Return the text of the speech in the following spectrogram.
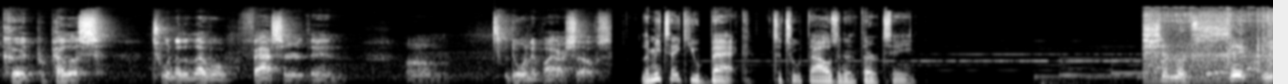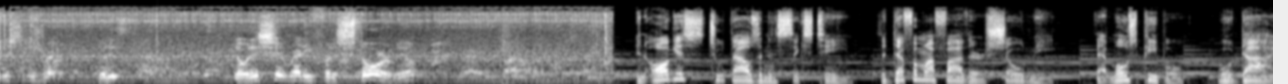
could propel us to another level faster than um, doing it by ourselves. Let me take you back to 2013. Shit looks sick, dude. This shit is ready. Yo, this, yo, this shit ready for the store, yo. In August 2016, the death of my father showed me that most people will die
